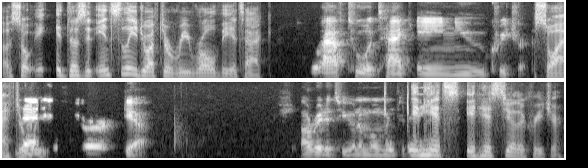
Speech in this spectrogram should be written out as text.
Uh, so it, it does it instantly. Or do I have to re-roll the attack? You have to attack a new creature. So I have to. Re- your yeah. I'll read it to you in a moment. it hits. It hits the other creature.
